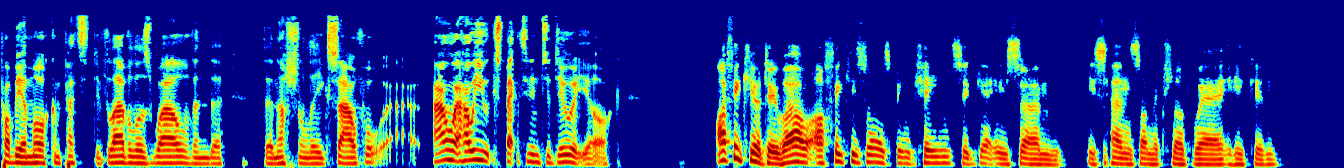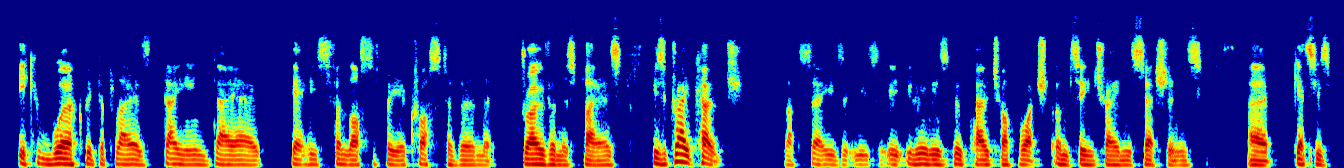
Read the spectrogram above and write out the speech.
probably a more competitive level as well than the, the National League South. How how are you expecting him to do at York? I think he'll do well. I think he's always been keen to get his um his hands on the club where he can he can work with the players day in day out, get his philosophy across to them, grow them as players. He's a great coach. Like I say, he's, he's he really is a good coach. I've watched umpteen training sessions uh, gets his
